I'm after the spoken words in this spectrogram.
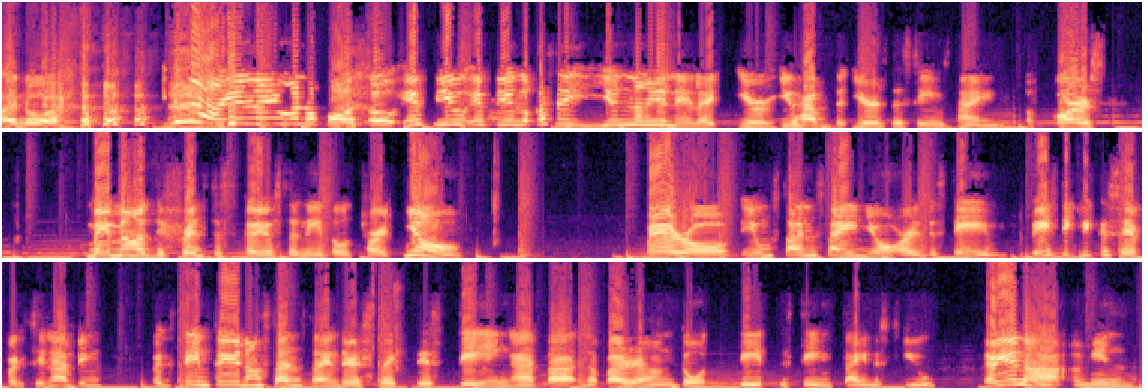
ano ah. yun lang, yun lang yung ano ko. So, if you, if you, kasi yun lang yun eh, like, you're, you have, the, you're the same sign. Of course, may mga differences kayo sa natal chart nyo. Pero, yung sun sign nyo are the same. Basically kasi, pag sinabing, pag same kayo ng sun sign, there's like this saying ata na parang don't date the same sign as you. Pero yun na, I mean,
